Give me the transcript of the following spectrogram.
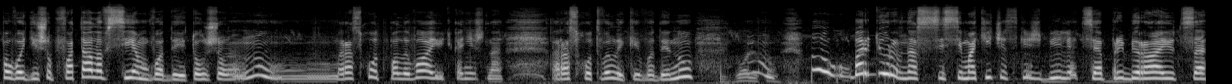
по воді, щоб хватало всім води. Тому що ну, розход поливають, звісно, розход великий води. Ну, ну, ну, бордюри в нас систематично ж біляться, прибираються,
